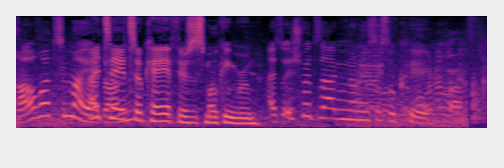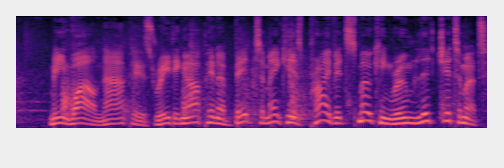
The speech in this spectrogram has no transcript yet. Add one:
I'd say it's okay if there's a smoking room. Also ich würde sagen, dann ist es okay. Meanwhile, Napp is reading up in a bid to make his private smoking room legitimate.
